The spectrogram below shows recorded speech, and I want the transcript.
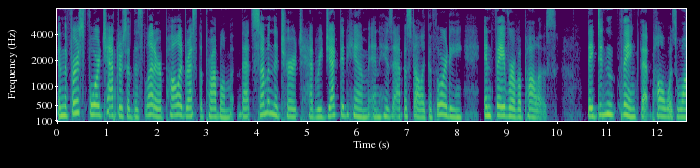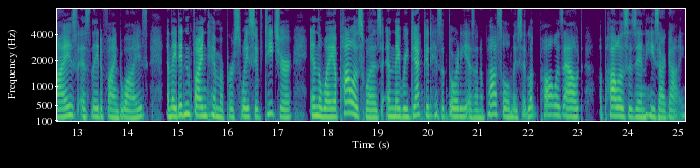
In the first four chapters of this letter, Paul addressed the problem that some in the church had rejected him and his apostolic authority in favor of Apollos. They didn't think that Paul was wise as they defined wise, and they didn't find him a persuasive teacher in the way Apollos was, and they rejected his authority as an apostle. And they said, Look, Paul is out, Apollos is in, he's our guy.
